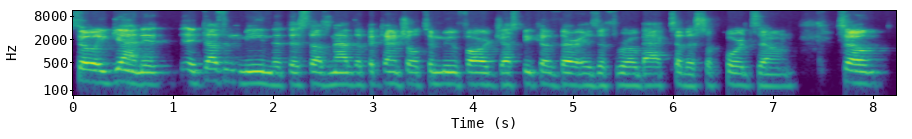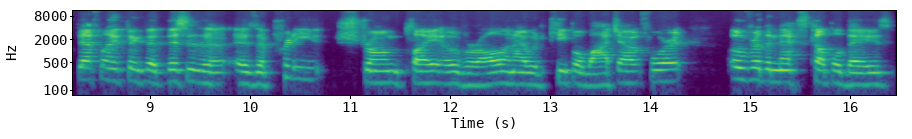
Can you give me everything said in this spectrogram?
So again, it, it doesn't mean that this doesn't have the potential to move forward just because there is a throwback to the support zone. So definitely think that this is a, is a pretty strong play overall, and I would keep a watch out for it over the next couple days.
